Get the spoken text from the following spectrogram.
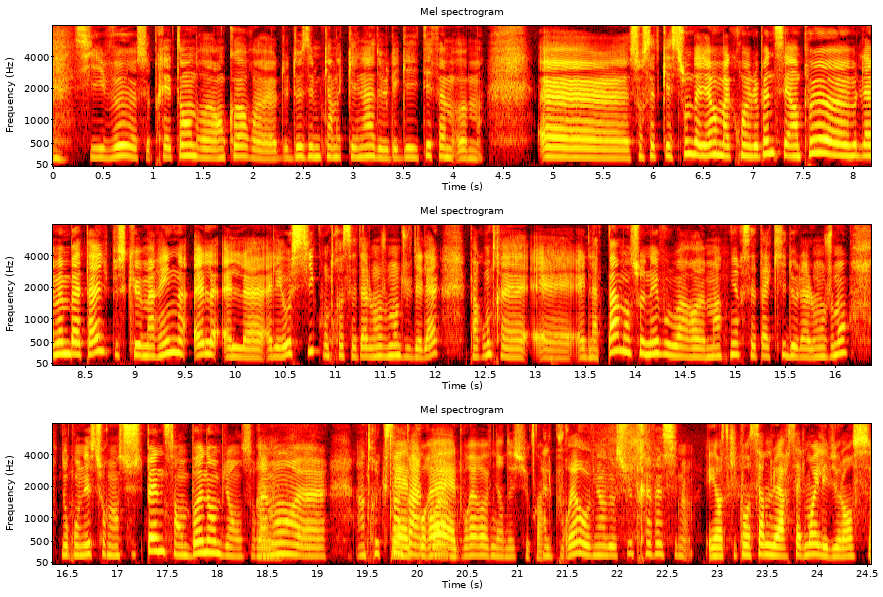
s'il veut se prétendre encore euh, le deuxième quinquennat de l'égalité femmes-hommes. Euh, sur cette question, d'ailleurs, Macron et Le Pen, c'est un peu euh, la même bataille, puisque Marine, elle, elle, elle est aussi contre cet allongement du délai. Par contre, elle, elle- elle n'a pas mentionné vouloir maintenir cet acquis de l'allongement. Donc, on est sur un suspense en bonne ambiance, vraiment euh, un truc sympa. elle, pourrait, quoi. elle pourrait revenir dessus, quoi. Elle pourrait revenir dessus très facilement. Et en ce qui concerne le harcèlement et les violences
